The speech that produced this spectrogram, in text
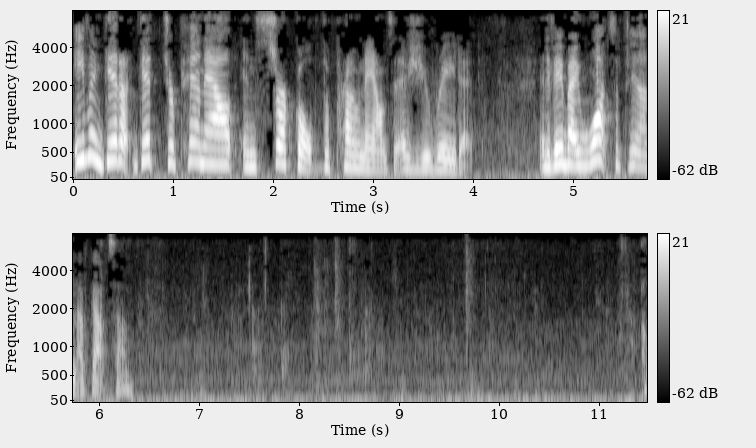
even get, get your pen out and circle the pronouns as you read it. And if anybody wants a pen, I've got some. Oh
